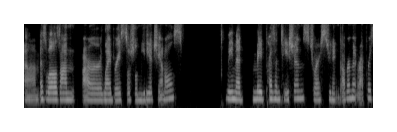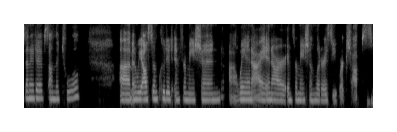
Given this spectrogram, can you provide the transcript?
um, as well as on our library's social media channels. We made, made presentations to our student government representatives on the tool, um, and we also included information, uh, Wei and I, in our information literacy workshops.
